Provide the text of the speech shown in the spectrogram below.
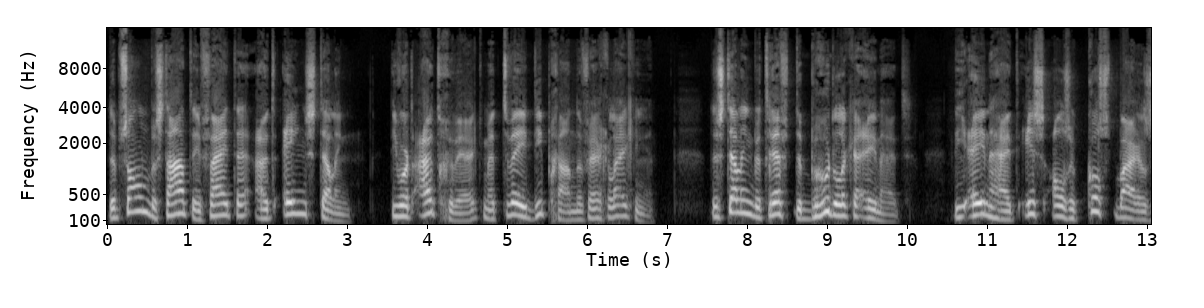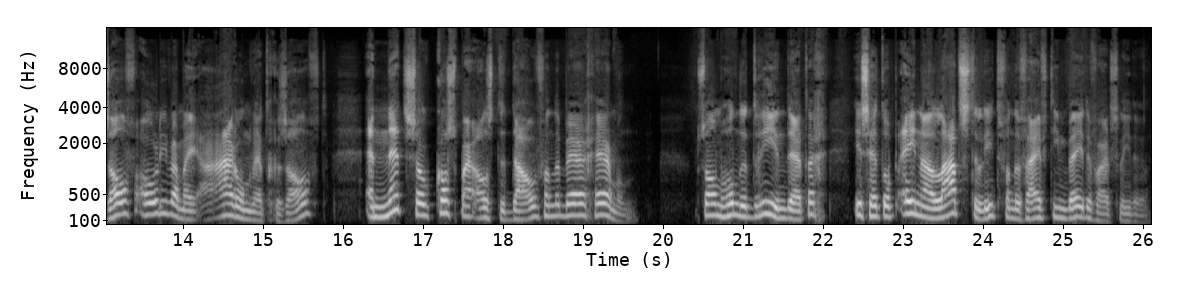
De psalm bestaat in feite uit één stelling. Die wordt uitgewerkt met twee diepgaande vergelijkingen. De stelling betreft de broederlijke eenheid. Die eenheid is als een kostbare zalfolie waarmee Aaron werd gezalfd en net zo kostbaar als de dauw van de berg Hermon. Psalm 133 is het op één na laatste lied van de vijftien bedevaartsliederen.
